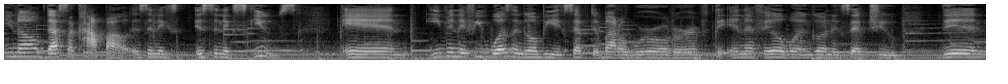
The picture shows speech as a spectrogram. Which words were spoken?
you know that's a cop out. It's an ex- it's an excuse. And even if you wasn't gonna be accepted by the world, or if the NFL wasn't gonna accept you, then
